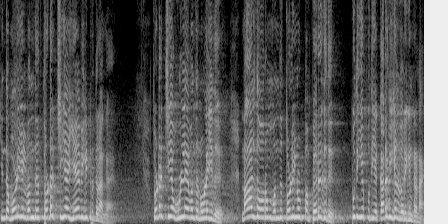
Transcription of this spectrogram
இந்த மொழியில் வந்து தொடர்ச்சியாக ஏவிக்கிட்டு இருக்கிறாங்க. தொடர்ச்சியாக உள்ளே வந்து நுழையுது. நாள்தோறும் வந்து தொழில்நுட்பம் பெருகுது. புதிய புதிய கருவிகள் வருகின்றன.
